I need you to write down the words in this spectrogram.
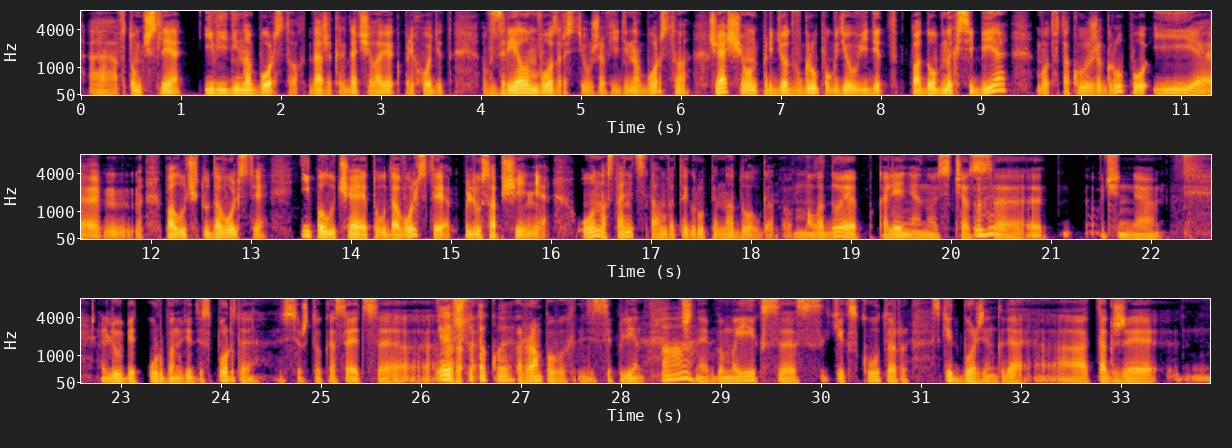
А, в том числе и в единоборствах, даже когда человек приходит в зрелом возрасте уже в единоборство, чаще он придет в группу, где увидит подобных себе, вот в такую же группу, и э, получит удовольствие. И получая это удовольствие, плюс общение, он останется там в этой группе надолго. Молодое поколение, оно сейчас угу. э, очень... Э, любит урбан виды спорта, все, что касается э, Это что такое? рамповых дисциплин, а. начиная BMX, кик-скутер, скейтбординг, да. А также,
